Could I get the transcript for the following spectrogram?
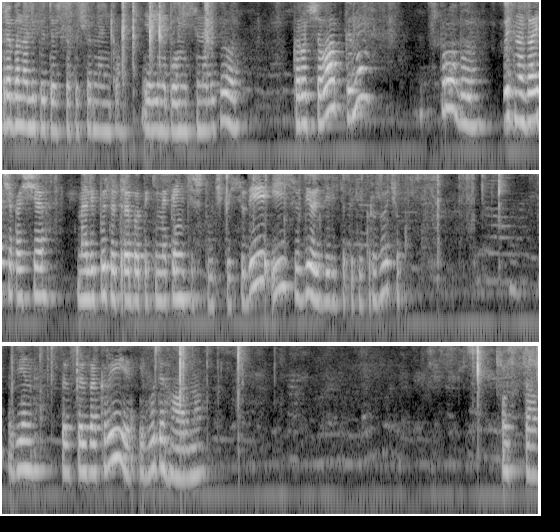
треба наліпити ось таку чорненьку. Я її не повністю наліпила. Коротше, лапки, ну, спробую. Ось на зайчика ще наліпити треба такі м'якенькі штучки. Сюди і сюди, ось дивіться, такий кружочок. Він це все закриє і буде гарно. Ось так.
